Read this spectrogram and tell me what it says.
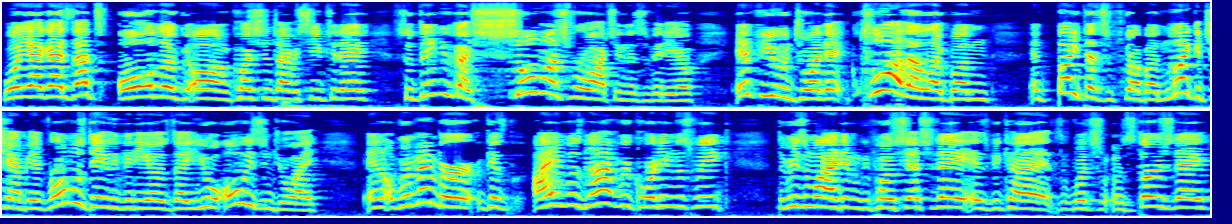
Well, yeah, guys, that's all the um, questions I received today. So thank you guys so much for watching this video. If you enjoyed it, claw that like button. And bite that subscribe button like a champion for almost daily videos that you will always enjoy. And remember, because I was not recording this week, the reason why I didn't post yesterday is because, which was Thursday,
